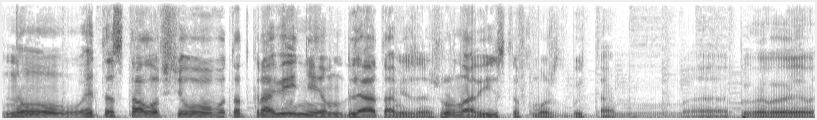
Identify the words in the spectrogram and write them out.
ну, это стало все вот откровением для, там, не знаю, журналистов, может быть, там, э,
